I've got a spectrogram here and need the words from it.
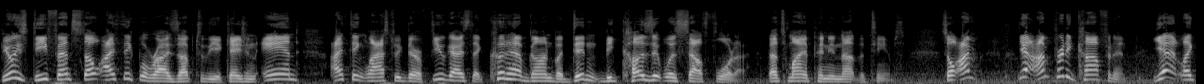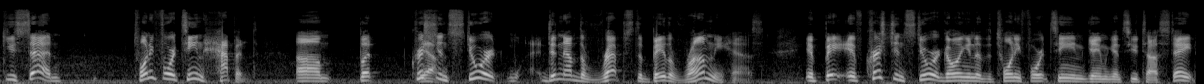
BYU's defense, though, I think will rise up to the occasion. And I think last week there are a few guys that could have gone but didn't because it was South Florida. That's my opinion, not the team's. So I'm, yeah, I'm pretty confident. Yet, like you said, 2014 happened. Um, but Christian yeah. Stewart didn't have the reps that Baylor Romney has if if Christian Stewart going into the 2014 game against Utah State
